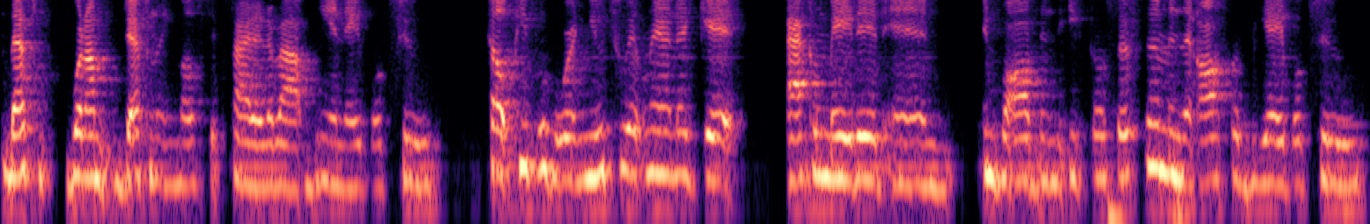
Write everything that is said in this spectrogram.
that's what I'm definitely most excited about being able to help people who are new to Atlanta get acclimated and involved in the ecosystem, and then also be able to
